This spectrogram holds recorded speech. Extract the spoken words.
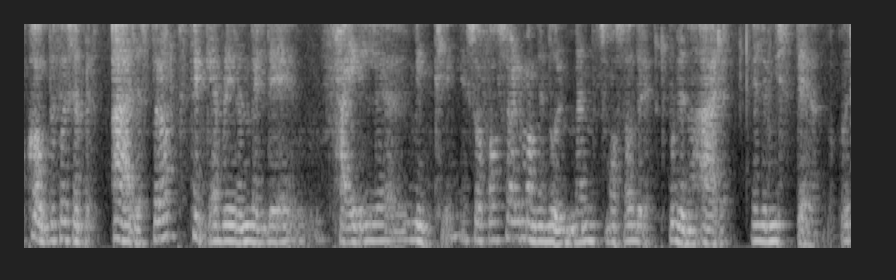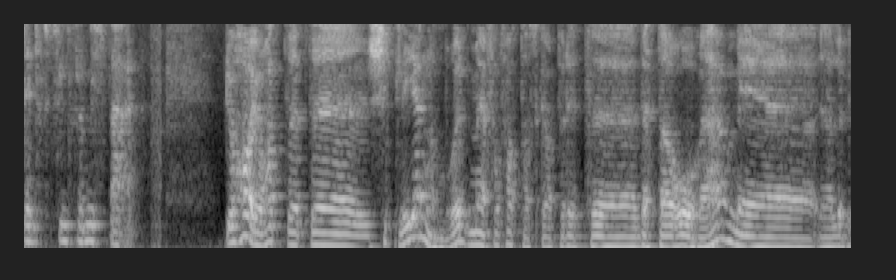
å kalle det f.eks. æresdrap tenker jeg blir en veldig feil eh, vinkling. I så fall så er det mange nordmenn som også har drept pga. ære, eller miste, redsel for å miste æren. Du har jo hatt et uh, skikkelig gjennombrudd med forfatterskapet ditt uh, dette året her. Med, eller,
